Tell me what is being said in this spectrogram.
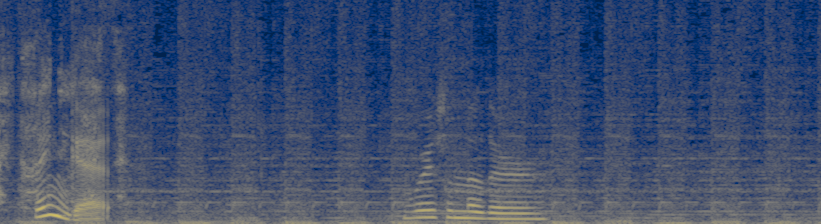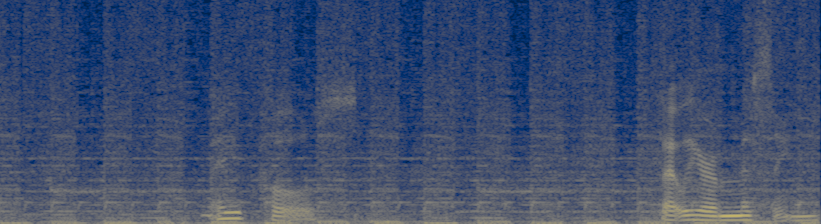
I've got thing to at? Where's another A post that we are missing?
